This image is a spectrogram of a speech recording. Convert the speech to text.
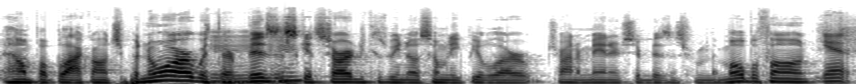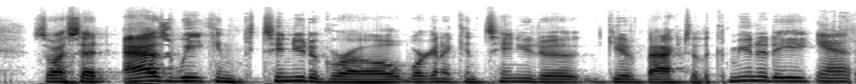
help a black entrepreneur with their Mm-hmm. business get started because we know so many people are trying to manage their business from the mobile phone. Yep. So I said, as we can continue to grow, we're going to continue to give back to the community. Yep.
